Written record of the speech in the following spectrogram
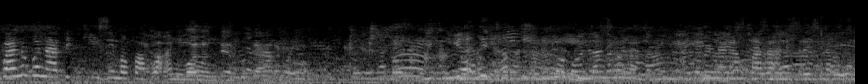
paano ba natin kisi mapapaano yun? Yeah, they have to do. Wala naman lang. Para alis-alis lang sila.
